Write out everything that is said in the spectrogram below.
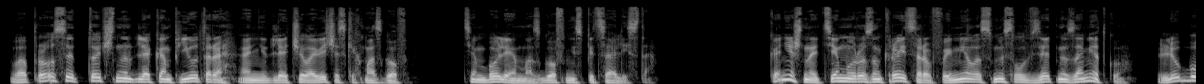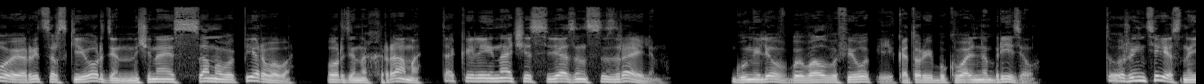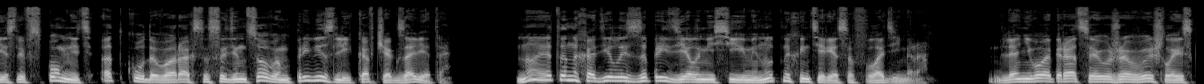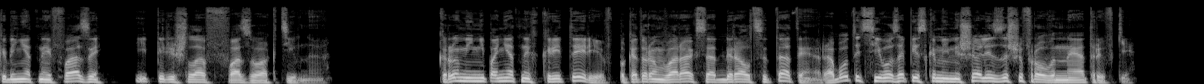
Вопросы точно для компьютера, а не для человеческих мозгов. Тем более мозгов не специалиста. Конечно, тему розенкрейцеров имело смысл взять на заметку. Любой рыцарский орден, начиная с самого первого, ордена храма, так или иначе связан с Израилем. Гумилев бывал в Эфиопии, который буквально бредил. Тоже интересно, если вспомнить, откуда Варахса с Одинцовым привезли ковчег Завета. Но это находилось за пределами сиюминутных интересов Владимира. Для него операция уже вышла из кабинетной фазы и перешла в фазу активную. Кроме непонятных критериев, по которым Варакса отбирал цитаты, работать с его записками мешали зашифрованные отрывки.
